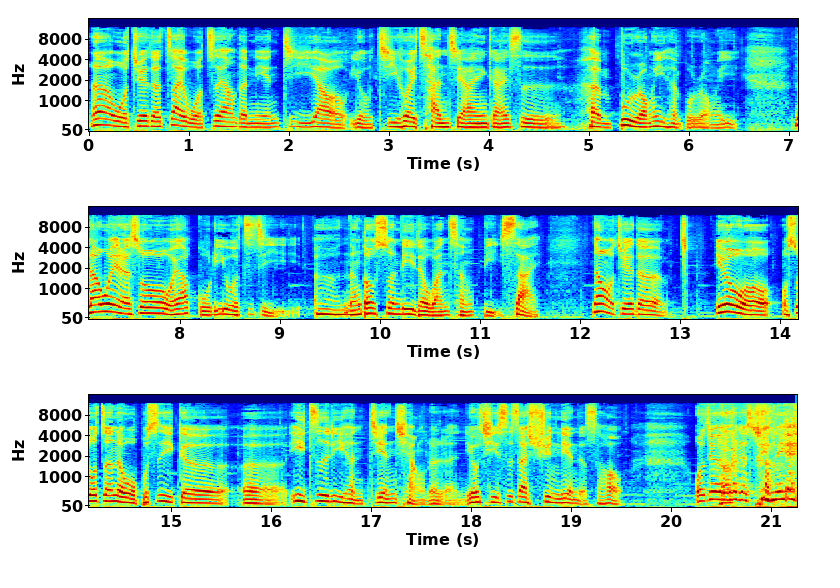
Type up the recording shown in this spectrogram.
那我觉得，在我这样的年纪，要有机会参加，应该是很不容易，很不容易。那为了说，我要鼓励我自己，呃，能够顺利的完成比赛。那我觉得，因为我我说真的，我不是一个呃意志力很坚强的人，尤其是在训练的时候，我觉得那个训练，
